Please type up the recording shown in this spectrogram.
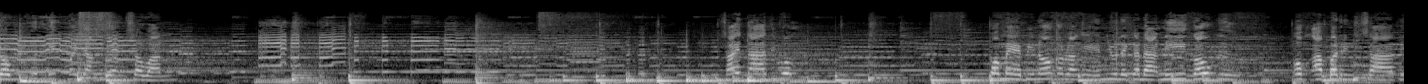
ชมขึ้นลิฟต์มายังเมืองสวรรค์สายตาที่พวกพ่อแม่พี่น้องกำลังเห็นอยู่ในขณะนี้เขาคือองค์อมรินทราธิ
